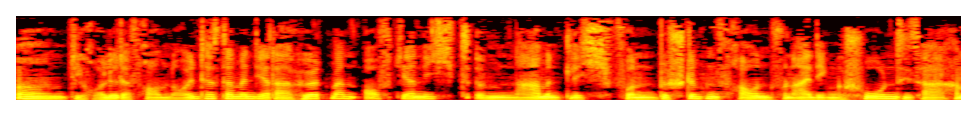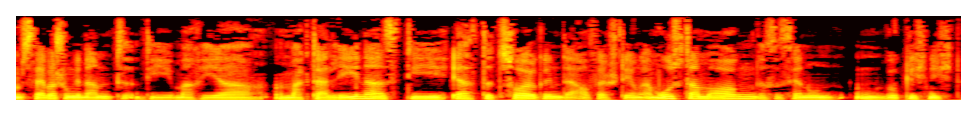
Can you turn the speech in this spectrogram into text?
Ähm, die Rolle der Frau im Neuen Testament, ja, da hört man oft ja nicht ähm, namentlich von bestimmten Frauen, von einigen schon. Sie haben es selber schon genannt, die Maria Magdalena ist die erste Zeugin der Auferstehung am Ostermorgen. Das ist ja nun wirklich nicht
